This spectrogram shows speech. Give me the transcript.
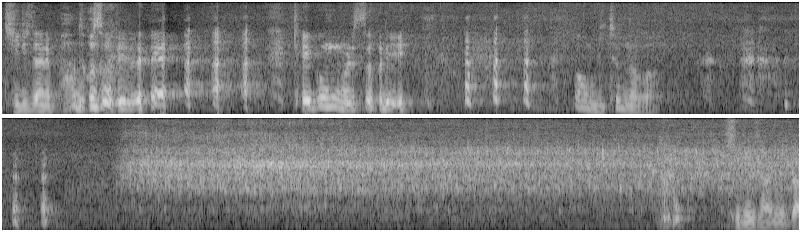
지리산의 파도 소리를. 계곡 물 소리. 어, 미쳤나 봐. 지리산이다.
